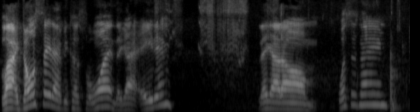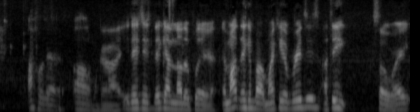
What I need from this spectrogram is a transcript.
Like, don't say that because for one, they got Ayton. They got um, what's his name? I forgot. Oh my god, they just they got another player. Am I thinking about Mikal Bridges? I think so, right?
